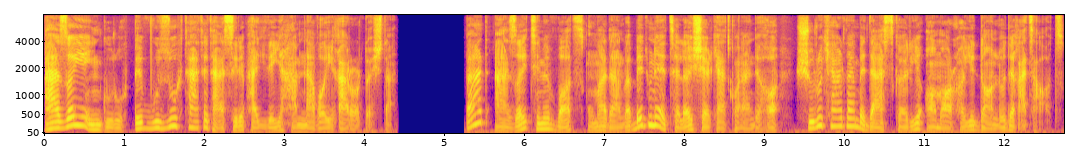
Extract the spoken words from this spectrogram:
اعضای این گروه به وضوح تحت تأثیر پدیده همنوایی قرار داشتند. بعد اعضای تیم واتس اومدن و بدون اطلاع شرکت کننده ها شروع کردن به دستکاری آمارهای دانلود قطعات.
